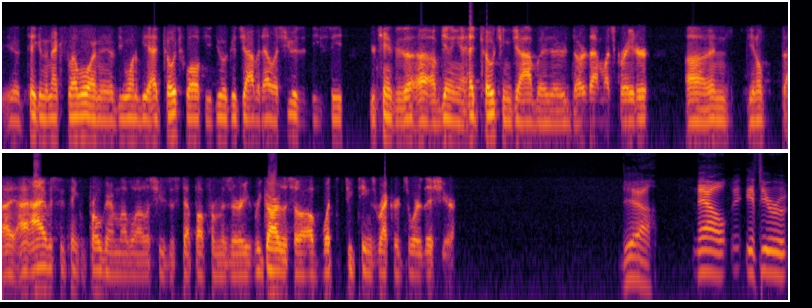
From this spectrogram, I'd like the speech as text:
you know, taking the next level. And if you want to be a head coach, well, if you do a good job at LSU as a DC, your chances uh, of getting a head coaching job are, are that much greater. Uh, and you know, I, I obviously think program level LSU is a step up from Missouri, regardless of, of what the two teams' records were this year. Yeah. Now, if you're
